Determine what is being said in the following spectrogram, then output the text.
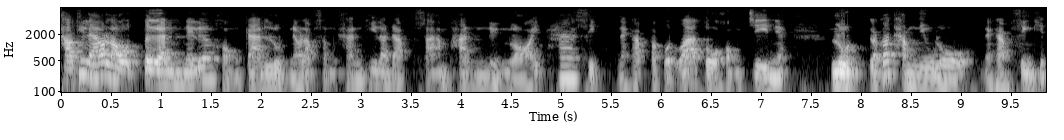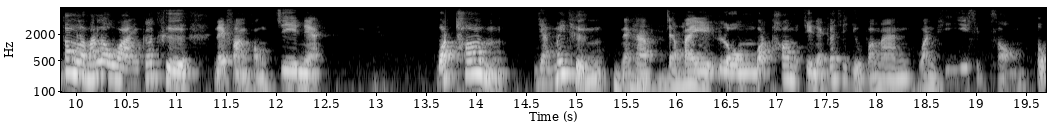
คราวที่แล้วเราเตือนในเรื่องของการหลุดแนวรับสำคัญที่ระดับ 3,150 นะครับ ปรากฏว่าตัวของจีนเนี่ย หลุดแล้วก็ทำนิวโลนะครับสิ่งที่ต้องระมัดระวังก็คือในฝั่งของจีนเนี่ยบอททอมยังไม่ถึงนะครับ จะไปลงบอททอมจีนเนี่ยก็จะอยู่ประมาณวันที่ 22 ตุ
